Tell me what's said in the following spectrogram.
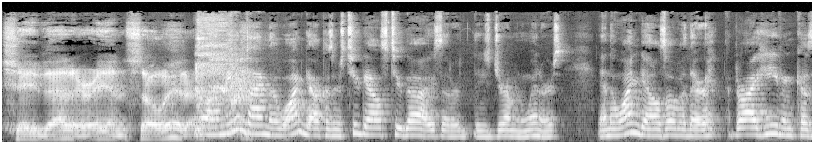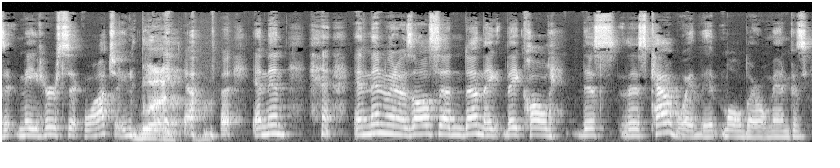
shave that area and sew it up. Well, in the meantime, the one gal, because there's two gals, two guys that are these German winners, and the one gal's over there dry heaving because it made her sick watching. Yeah, but, and then, and then when it was all said and done, they they called this this cowboy the Marlboro man because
